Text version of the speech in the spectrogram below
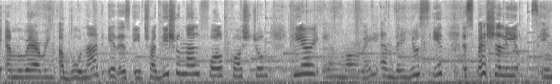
I am wearing a bunad. It is a traditional folk costume here in Norway and they use it especially in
